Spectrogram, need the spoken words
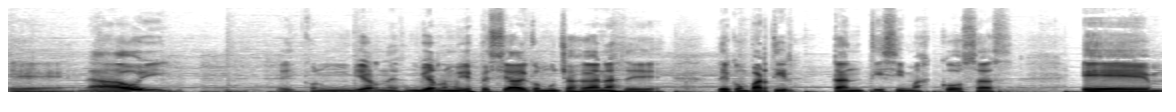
Eh, nada, hoy eh, con un viernes, un viernes muy especial, con muchas ganas de, de compartir tantísimas cosas. Eh,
